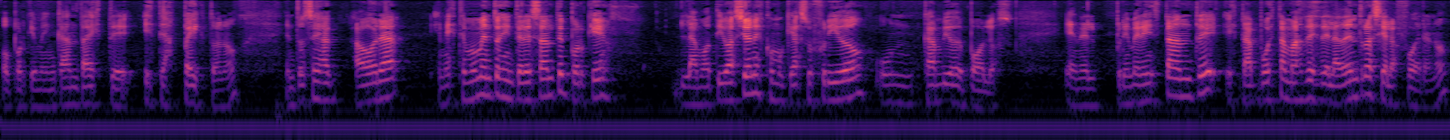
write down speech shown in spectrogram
o porque me encanta este, este aspecto, ¿no? Entonces ahora, en este momento es interesante porque la motivación es como que ha sufrido un cambio de polos en el primer instante está puesta más desde el adentro hacia el afuera, ¿no?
